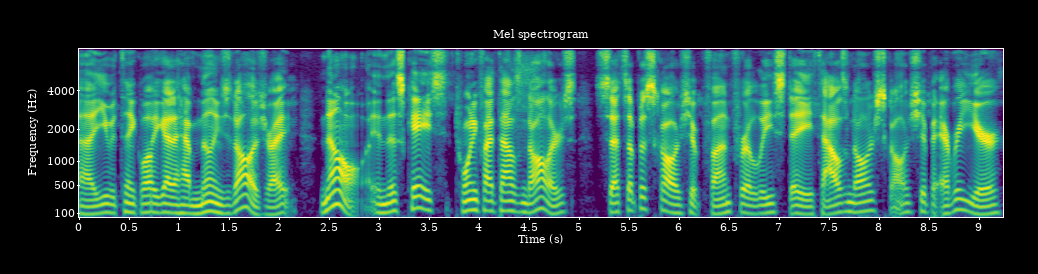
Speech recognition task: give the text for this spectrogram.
uh, you would think, well, you got to have millions of dollars, right? No, in this case, $25,000 sets up a scholarship fund for at least a $1,000 scholarship every year,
